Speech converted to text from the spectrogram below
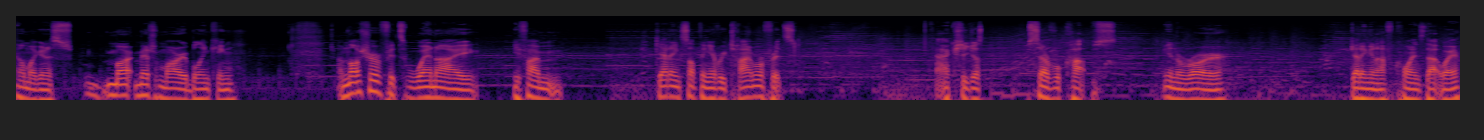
Oh my goodness. Mar Metal Mario blinking. I'm not sure if it's when I... If I'm getting something every time or if it's actually just several cups in a row, getting enough coins that way.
